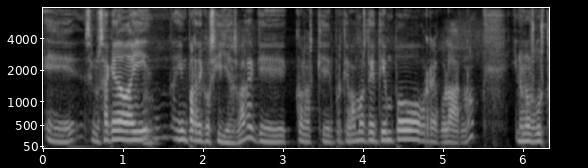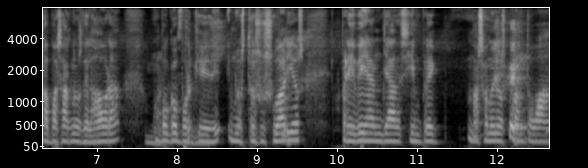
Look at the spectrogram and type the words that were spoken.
Eh, se nos ha quedado ahí mm. hay un par de cosillas, ¿vale? Que, con las que, porque vamos de tiempo regular, ¿no? Y no nos gusta pasarnos de la hora, un poco porque nuestros usuarios prevean ya siempre más o menos cuánto va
